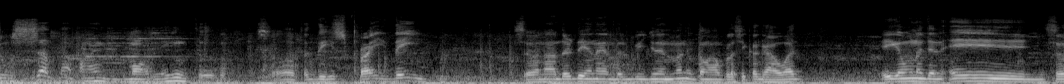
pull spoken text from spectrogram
So what's up mga pangay? Good morning to. So today is Friday. So another day, another video na naman. Ito nga pala si Kagawad. Eh ka muna dyan. Eh So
